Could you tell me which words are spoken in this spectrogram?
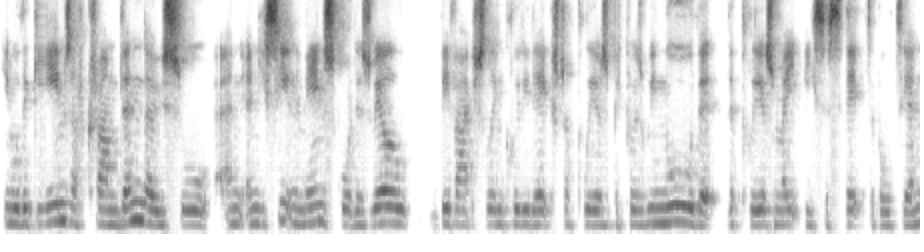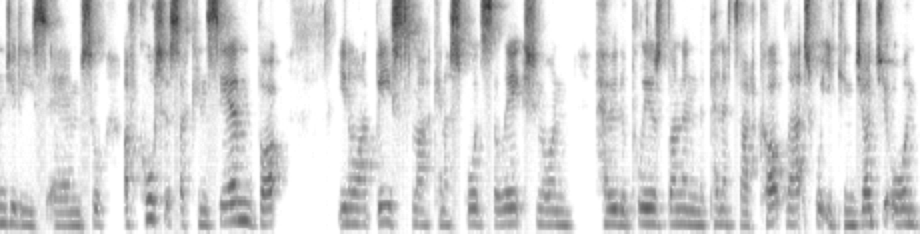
you know the games are crammed in now so and, and you see it in the men's squad as well they've actually included extra players because we know that the players might be susceptible to injuries um, so of course it's a concern but you know, I base my kind of squad selection on how the players done in the Pinatar Cup. That's what you can judge it on,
